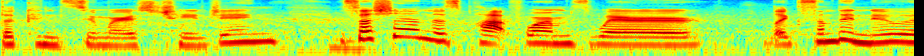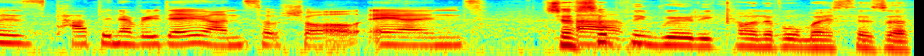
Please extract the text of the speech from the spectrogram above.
the consumer is changing, especially on those platforms where like something new is popping every day on social and So Um, something really kind of almost there's a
